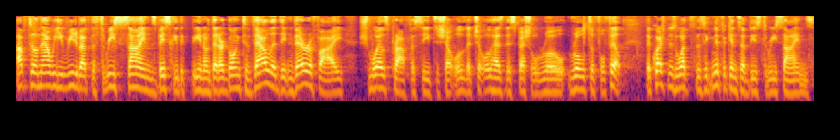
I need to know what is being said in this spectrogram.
up till now, we read about the three signs, basically, the, you know, that are going to validate and verify Shmuel's prophecy to Shaul that Shaul has this special role, role to fulfill. The question is, what's the significance of these three signs?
